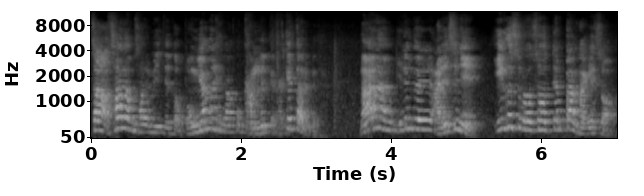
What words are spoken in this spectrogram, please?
자, 사람 사람인데도 봉양을 해갖고 갚는 게 갚겠다는 거다. 나는 이런 걸 안 했으니 이것으로서 땜빵 하겠소.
